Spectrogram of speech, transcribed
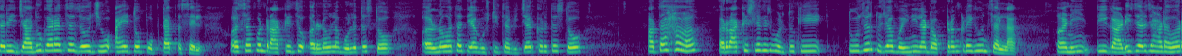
तरी जादूगाराचा जो जीव आहे तो पोपटात असेल असं पण राकेश जो अर्णवला बोलत असतो अर्णव आता त्या गोष्टीचा विचार करत असतो. आता हा राकेश लगेच बोलतो की तू जर तुझ्या बहिणीला डॉक्टरांकडे घेऊन चालला आणि ती गाडी जर झाडावर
